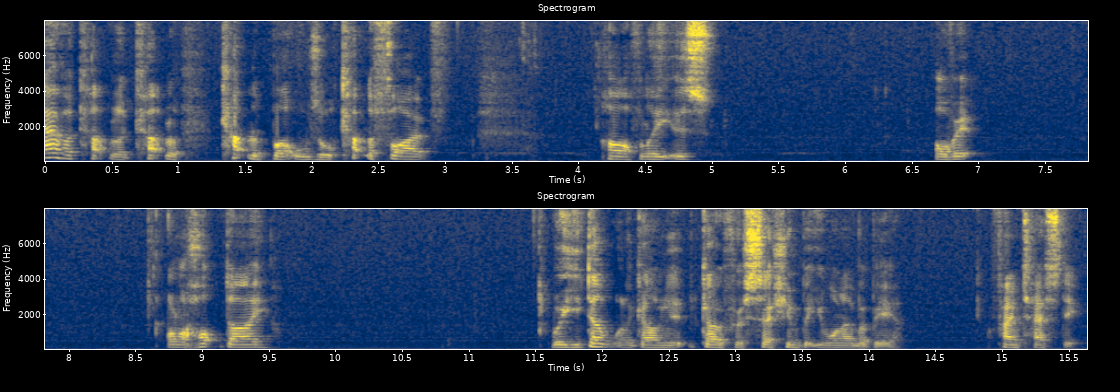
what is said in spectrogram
have a couple of couple of couple of bottles or couple of five half litres of it on a hot day. Where you don't want to go and go for a session but you want to have a beer. Fantastic.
